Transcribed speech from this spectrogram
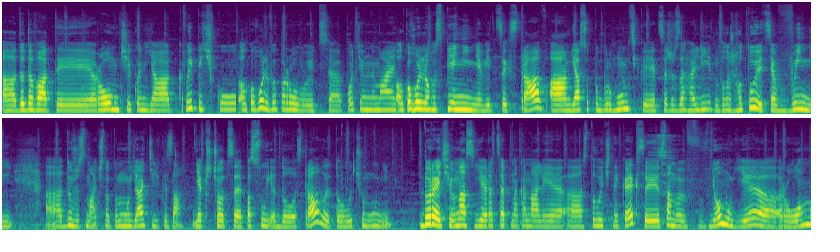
додавати ром чи коньяк, випічку. Алкоголь випаровується, потім немає алкогольного сп'яніння від цих страв. А м'ясо по-бургунськи це ж взагалі ну, воно ж готується в вині. Дуже смачно, тому я тільки за. Якщо це пасує до страви, то чому ні? До речі, у нас є рецепт на каналі е, Столичний кекс, і саме в ньому є ром.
